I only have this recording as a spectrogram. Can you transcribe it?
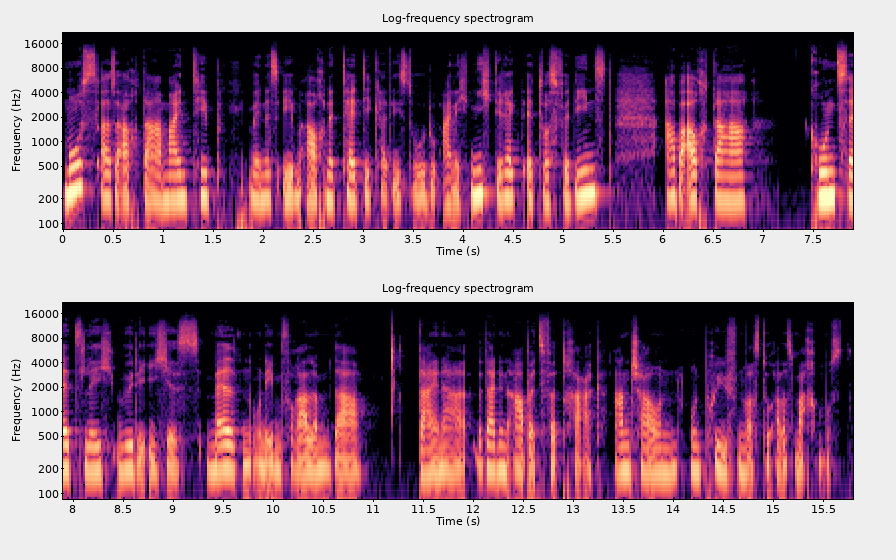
muss. Also auch da mein Tipp, wenn es eben auch eine Tätigkeit ist, wo du eigentlich nicht direkt etwas verdienst, aber auch da grundsätzlich würde ich es melden und eben vor allem da deiner, deinen Arbeitsvertrag anschauen und prüfen, was du alles machen musst.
